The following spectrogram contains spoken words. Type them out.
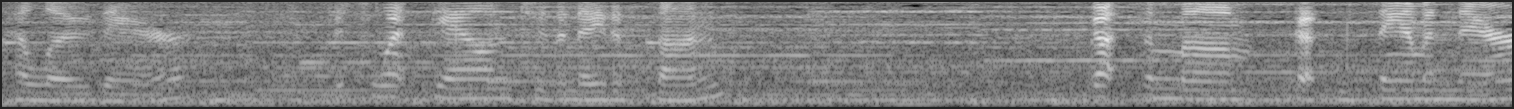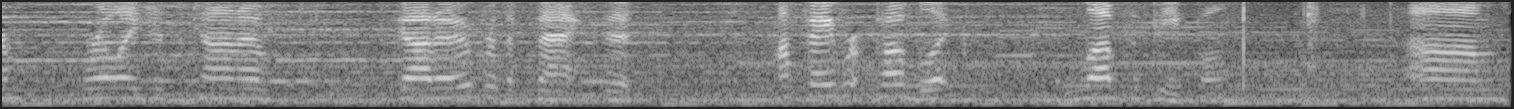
hello there. Just went down to the Native Sun. Got some um, got some salmon there. Really just kind of got over the fact that my favorite Publix, love the people. Um,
